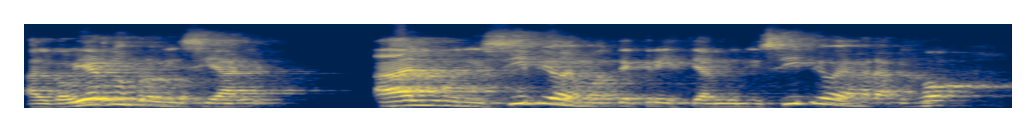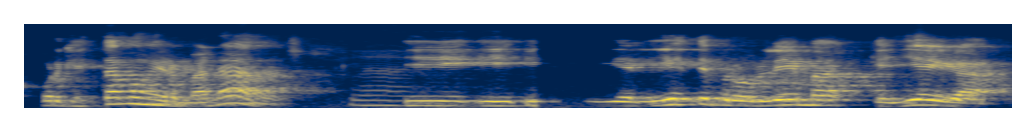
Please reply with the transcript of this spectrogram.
al gobierno provincial, al municipio de Montecristi, al municipio de Jaramijó, porque estamos hermanados. Y, y, y, este problema que llega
